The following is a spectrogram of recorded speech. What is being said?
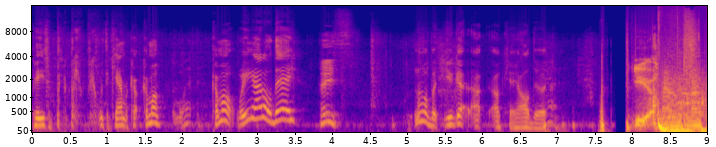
peace with the camera. Come, come on, The what? come on. We ain't got all day. Peace. No, but you got uh, okay. I'll do it. Yeah.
